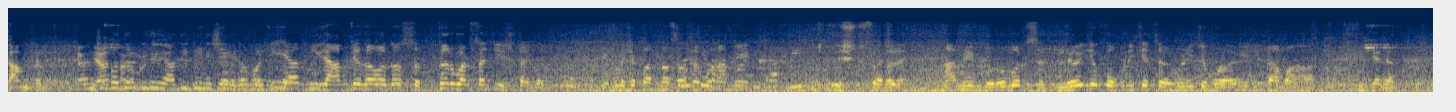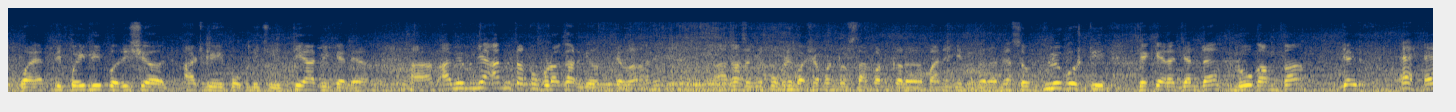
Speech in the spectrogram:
काम केलें. त्यांच्या बद्दल किती यादी तुम्ही शेअर म्हणजे म्हणजे आमच्या जवळजवळ सत्तर वर्सांची इश्टागत एकोणीशे पन्नासा साकून आमी इश्ट सगळे. आमी बरोबर सगळ्यो ज्यो कोंकणीचे चळवळीची मुळावी जी कामां आहा ती केल्यात. गोंयांतली पयली परिशद आठवी कोंकणीची ती आमी केल्या. आ- आमी म्हणजे आमी तातूंत फुडाकार घेवन केलो. आनी हांगा सगळें कोंकणी भाशा मंडळ स्थापन करप आनी कितें करप ह्या सगळ्यो गोश्टी हे केल्या. जेन्ना लोक आमकां जे हे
